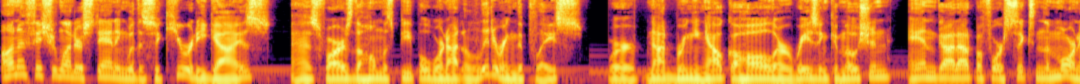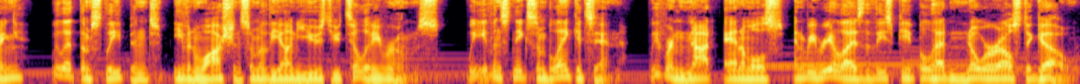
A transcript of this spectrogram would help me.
unofficial understanding with the security guys, as far as the homeless people were not littering the place, were not bringing alcohol or raising commotion, and got out before 6 in the morning, we let them sleep and even wash in some of the unused utility rooms. We even sneaked some blankets in. We were not animals, and we realized that these people had nowhere else to go.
